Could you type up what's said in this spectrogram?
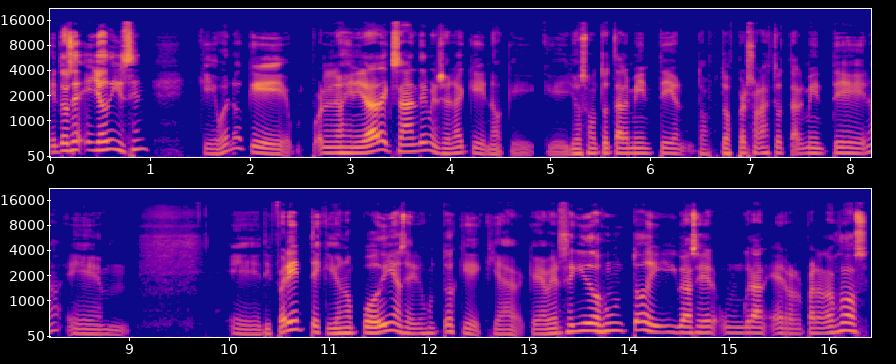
Entonces ellos dicen que bueno, que por lo general Alexander menciona que no, que, ellos son totalmente, dos, personas totalmente em, eh, diferentes, que ellos no podían seguir juntos, que, que, haber seguido juntos iba a ser un gran error para los dos.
